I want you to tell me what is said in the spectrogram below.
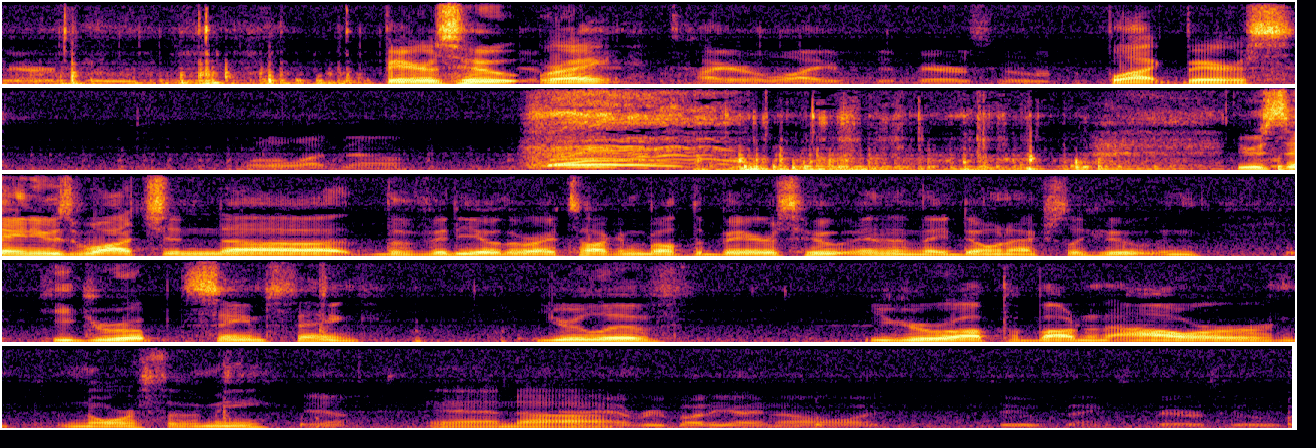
bears hoot. Bears hoot, right? Entire life that bears hoot. Black bears. What a letdown. He was saying he was watching uh, the video where I talking about the bears hooting and they don't actually hoot, and he grew up the same thing. You live, you grew up about an hour north of me, Yeah. and uh, Everybody I know too thinks bears hoot.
